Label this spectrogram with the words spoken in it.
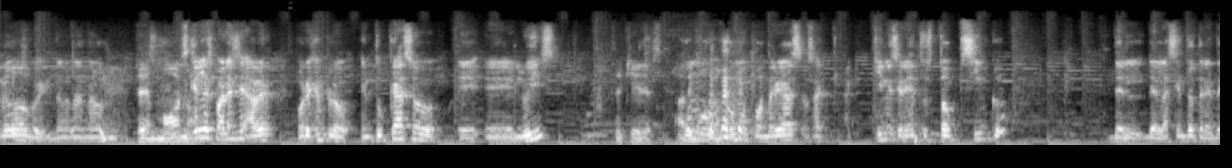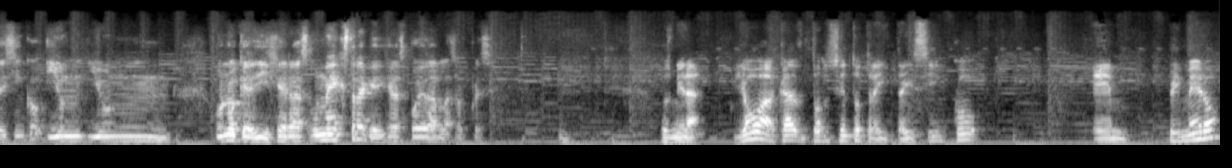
No, güey, no, no, no. Qué mono. ¿Qué les parece? A ver, por ejemplo, en tu caso, eh, eh, Luis. ¿Qué quieres? ¿Cómo, ¿Cómo, pondrías, o sea, quiénes serían tus top 5 del, de la 135 y un, y un uno que dijeras, un extra que dijeras puede dar la sorpresa? Pues mira, yo acá top 135, en primero,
